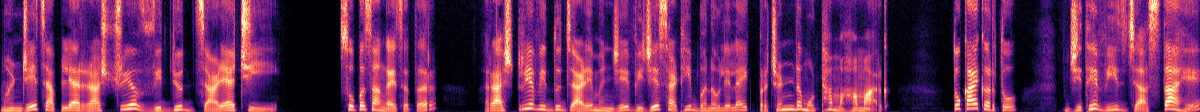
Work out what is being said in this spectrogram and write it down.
म्हणजेच आपल्या राष्ट्रीय विद्युत जाळ्याची. सोपं सांगायचं तर राष्ट्रीय विद्युत जाळे म्हणजे विजेसाठी बनवलेला एक प्रचंड मोठा महामार्ग. तो काय करतो? जिथे वीज जास्त आहे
